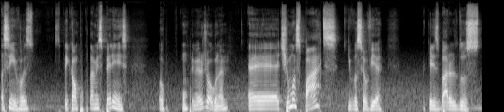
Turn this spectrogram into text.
assim, vou explicar um pouco da minha experiência com o primeiro jogo, né? É, tinha umas partes que você ouvia aqueles barulhos dos,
